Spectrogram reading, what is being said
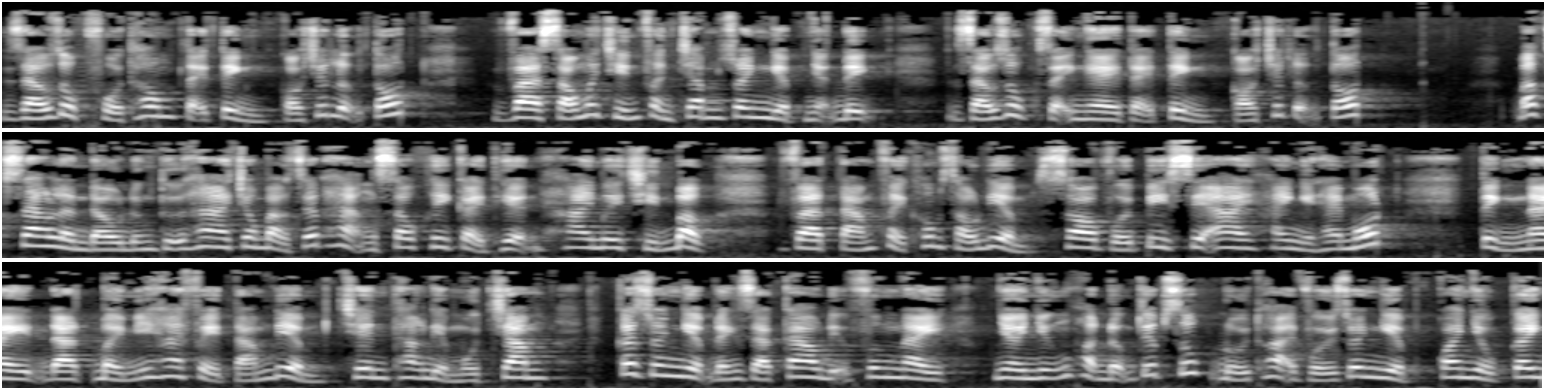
giáo dục phổ thông tại tỉnh có chất lượng tốt và 69% doanh nghiệp nhận định giáo dục dạy nghề tại tỉnh có chất lượng tốt. Bắc Giang lần đầu đứng thứ hai trong bảng xếp hạng sau khi cải thiện 29 bậc và 8,06 điểm so với PCI 2021. Tỉnh này đạt 72,8 điểm trên thang điểm 100. Các doanh nghiệp đánh giá cao địa phương này nhờ những hoạt động tiếp xúc đối thoại với doanh nghiệp qua nhiều kênh,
